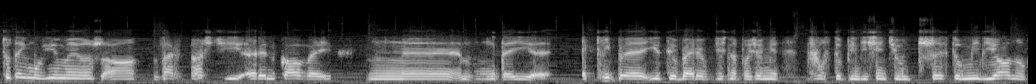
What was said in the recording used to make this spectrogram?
tutaj mówimy już o wartości rynkowej mm, tej ekipy youtuberów gdzieś na poziomie 250-300 milionów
